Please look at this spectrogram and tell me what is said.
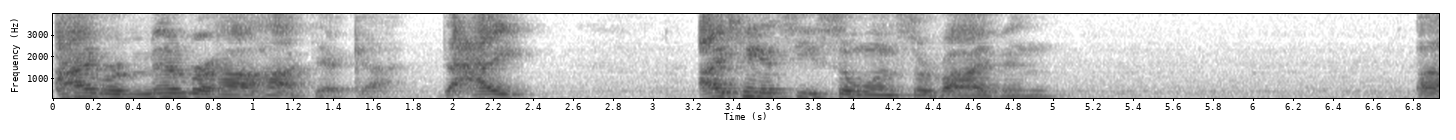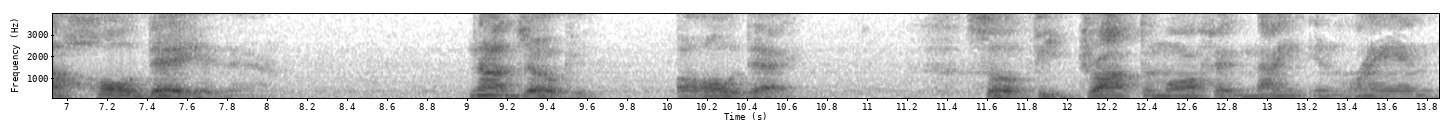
I remember how hot that got. I I can't see someone surviving a whole day in there. Not joking. A whole day. So if he dropped them off at night and ran,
